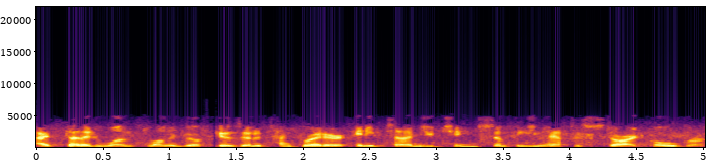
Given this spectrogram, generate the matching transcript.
I've done it once long ago because on a typewriter, anytime you change something, you have to start over.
